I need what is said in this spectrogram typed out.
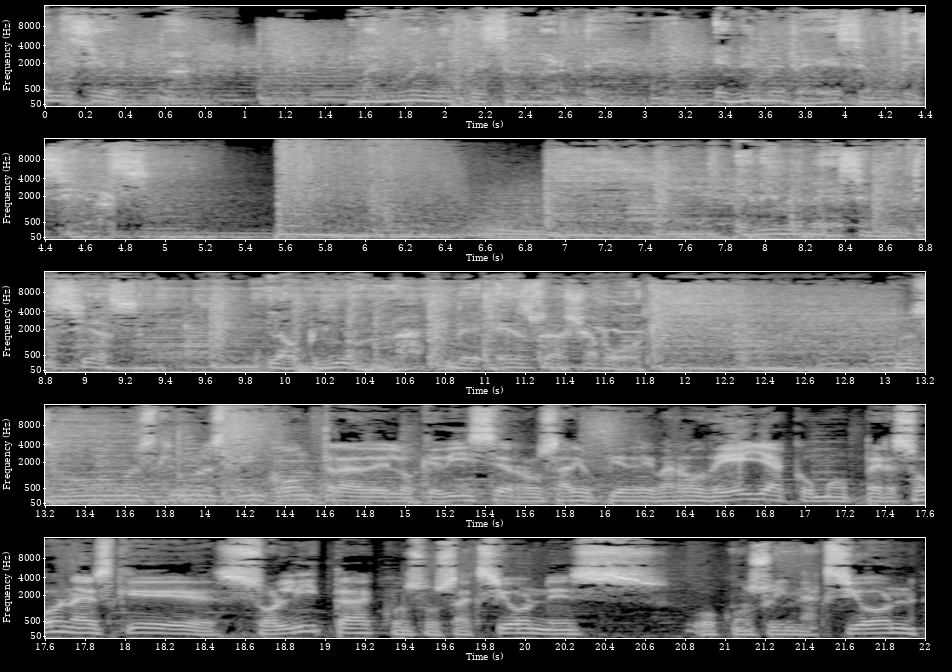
emisión. Manuel López San Martín, en MBS Noticias. En MBS Noticias, la opinión de Ezra Shabot. Pues no, no es que uno esté en contra de lo que dice Rosario Piedra Ibarro de ella como persona, es que solita con sus acciones o con su inacción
